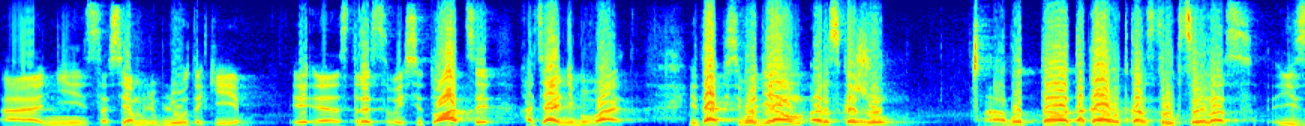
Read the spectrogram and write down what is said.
э, не совсем люблю такие э, э, стрессовые ситуации, хотя они бывают. Итак, сегодня я вам расскажу. Вот такая вот конструкция у нас из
